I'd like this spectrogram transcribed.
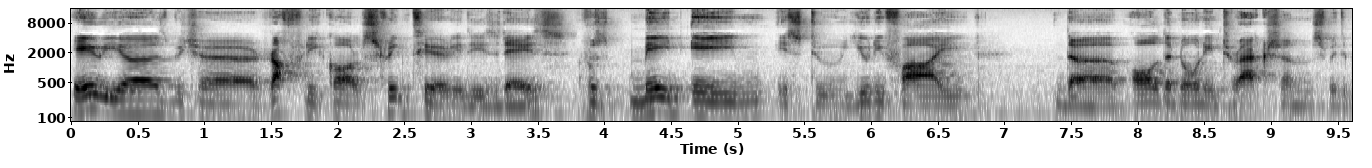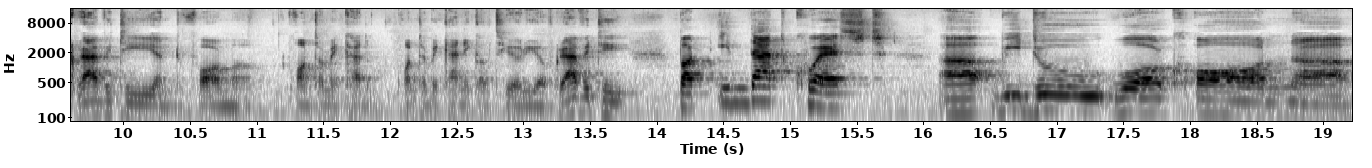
areas which are roughly called string theory these days whose main aim is to unify the all the known interactions with gravity and to form a quantum, mechan- quantum mechanical theory of gravity. But in that quest, uh, we do work on uh,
